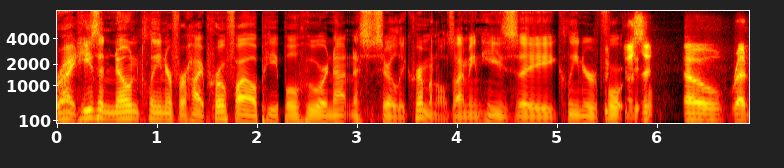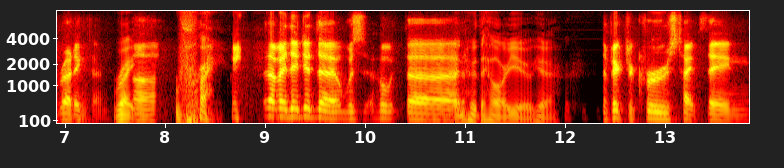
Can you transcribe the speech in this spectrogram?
Right. He's a known cleaner for high profile people who are not necessarily criminals. I mean, he's a cleaner for. Who doesn't know Red Reddington? Right. Uh, Right. I mean, they did the was who the and who the hell are you? Yeah. the Victor Cruz type thing.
